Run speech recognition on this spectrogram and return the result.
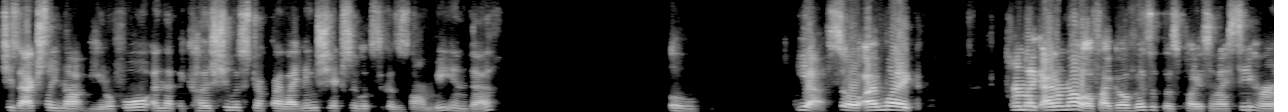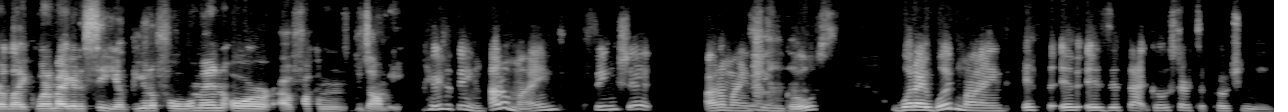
she's actually not beautiful, and that because she was struck by lightning, she actually looks like a zombie in death. Oh, Yeah. So I'm like, I'm like, I don't know if I go visit this place and I see her, like, what am I going to see? A beautiful woman or a fucking zombie? here's the thing. I don't mind seeing shit. I don't mind seeing ghosts. What I would mind if, if is if that ghost starts approaching me.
